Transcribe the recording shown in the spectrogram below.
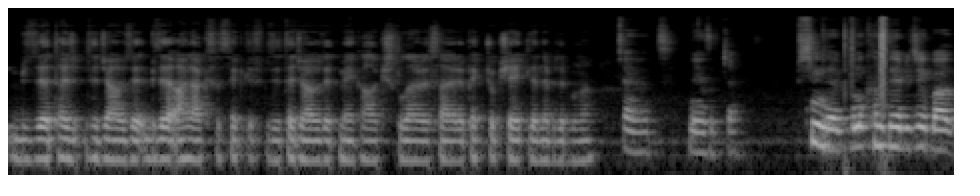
bize te- tecavüz et, bize ahlaksız teklif bize tecavüz etmeye kalkıştılar vesaire pek çok şey eklenebilir buna. Evet. Ne yazık ki. Şimdi bunu kanıtlayabilecek bazı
